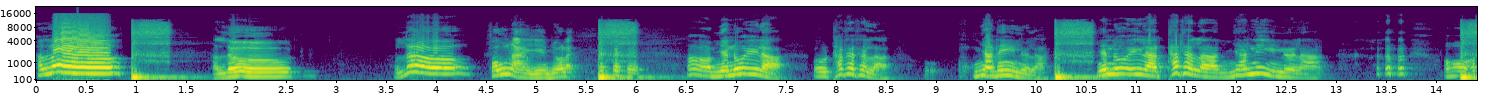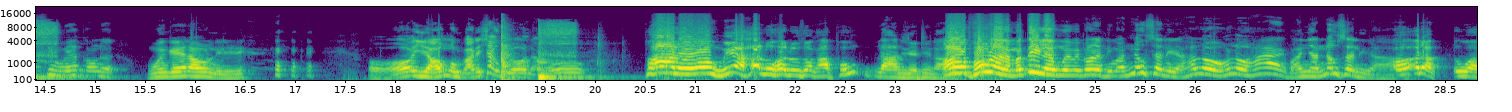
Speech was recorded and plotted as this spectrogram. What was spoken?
ဟယ်လိုဟယ်လိုဟယ်လိုဖုန်းလိုက်ရင်ပြောလိုက်အော်မြန်နိုးအေးလားဟိုထပ်ထပ်ထပ်လားဟိုညာနေရင်လွယ်လားမြန်နိုးအေးလားထပ်ထပ်လားညာနေရင်လွယ်လားအော်အစင်မဲကောင်းတယ်ဝင်ခဲတော့လေဩရောင်းငုံပါလေရှောက်ပြောနော် ဘာလို့မင်းကဟယ်လိုဟယ်လိုဆိုတော့ငါဖုန်းလာနေတယ်ထင်တာအော်ဖုန်းလာတယ်မသိလဲဝင်မပြောနဲ့ဒီမှာနှုတ်ဆက်နေတာဟယ်လိုဟယ်လိုဟိုင်းဘာညာနှုတ်ဆက်နေတာအော်အဲ့ဒါဟိုဟာ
